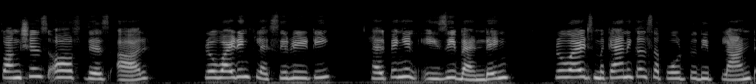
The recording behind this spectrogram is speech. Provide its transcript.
Functions of this are providing flexibility, helping in easy bending, provides mechanical support to the plant,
